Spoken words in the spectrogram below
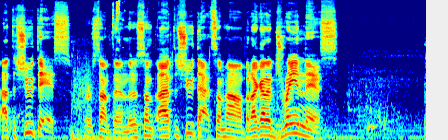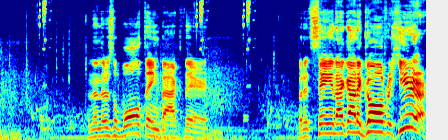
I have to shoot this or something. There's some I have to shoot that somehow, but I gotta drain this. And then there's a wall thing back there. But it's saying I gotta go over here.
